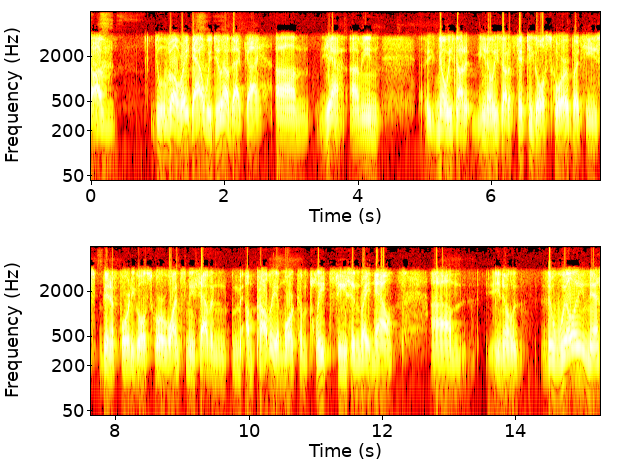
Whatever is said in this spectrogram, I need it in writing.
Um, well, right now we do have that guy. Um, yeah. I mean, uh, no, he's not. A, you know, he's not a 50 goal scorer, but he's been a 40 goal scorer once, and he's having probably a more complete season right now. Um, you know, the willingness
